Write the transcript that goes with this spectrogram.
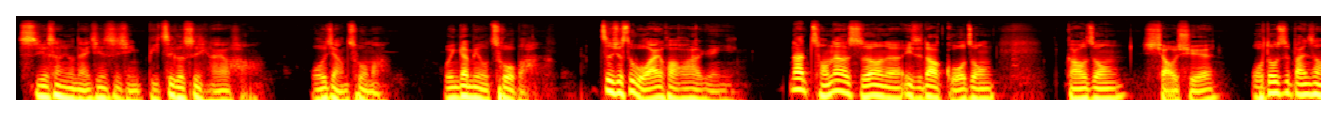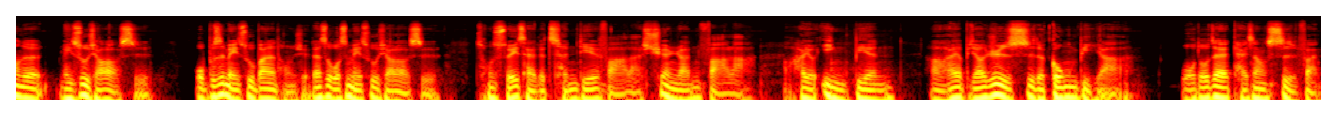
世界上有哪一件事情比这个事情还要好？我讲错吗？我应该没有错吧？这就是我爱画画的原因。那从那个时候呢，一直到国中、高中小学，我都是班上的美术小老师。我不是美术班的同学，但是我是美术小老师。从水彩的层叠法啦、渲染法啦，还有硬边啊，还有比较日式的工笔啊，我都在台上示范。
